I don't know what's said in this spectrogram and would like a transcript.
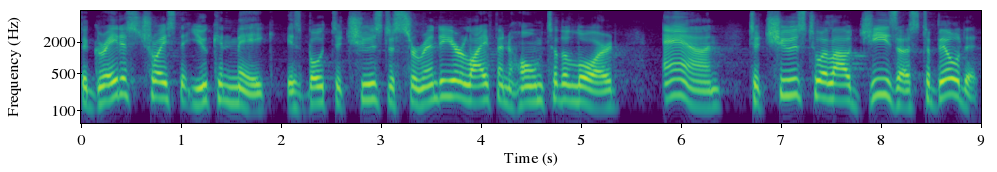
The greatest choice that you can make is both to choose to surrender your life and home to the Lord and to choose to allow Jesus to build it.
